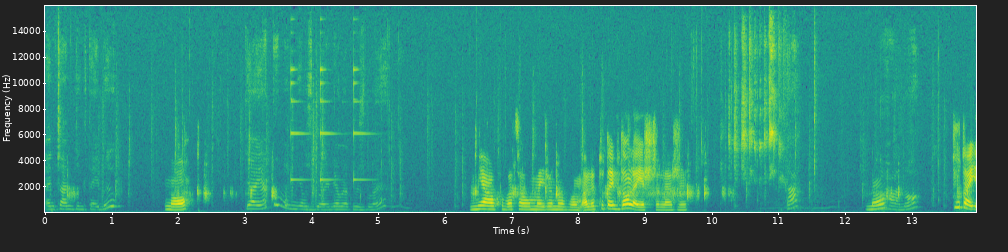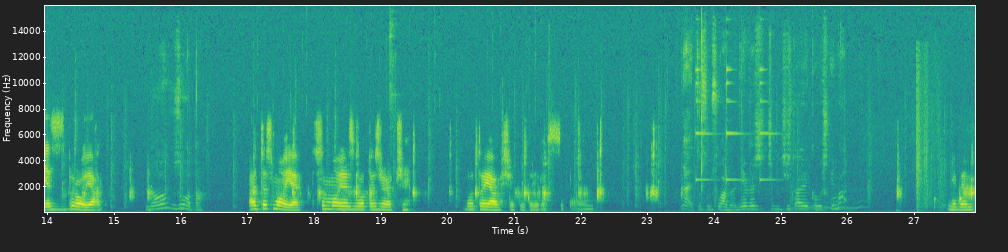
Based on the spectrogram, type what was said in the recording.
Enchanting table? No. Ty, a jaką on miał zbroję? Miał jakąś zbroję? Miał chyba całą majronową, ale tutaj w dole jeszcze leży. Tak? No. Aha, no. Tutaj jest zbroja. No, złota. Ale to jest moje. To są moje złote rzeczy. Bo to ja się tutaj rozsypałem. Nie, to są słabe. Nie wiesz, czy gdzieś dalej kogoś nie ma? Nie wiem.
